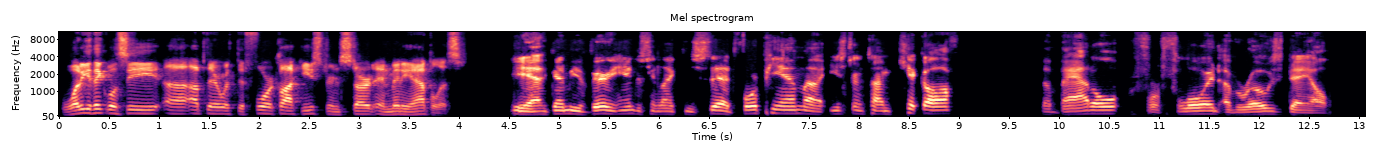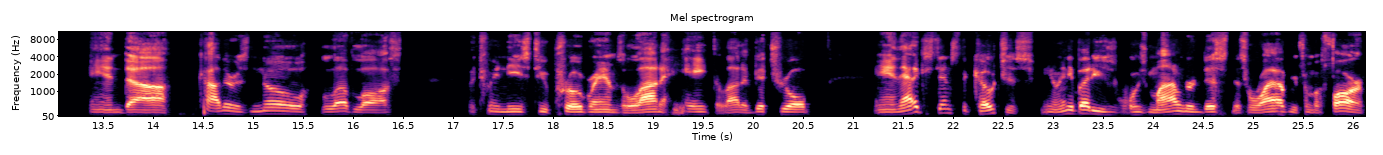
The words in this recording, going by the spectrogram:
what do you think we'll see uh, up there with the four o'clock Eastern start in Minneapolis? Yeah, it's going to be very interesting, like you said. 4 p.m. Uh, Eastern time kickoff. the battle for Floyd of Rosedale. And uh, God, there is no love lost between these two programs. A lot of hate, a lot of vitriol, and that extends to coaches. You know, anybody who's, who's monitored this this rivalry from afar,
